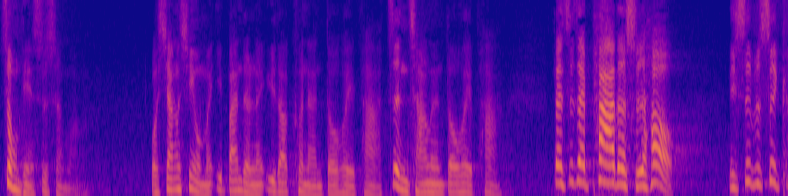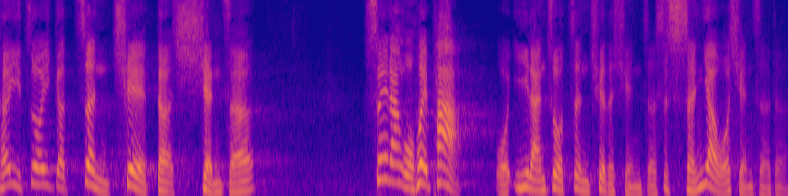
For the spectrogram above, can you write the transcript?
重点是什么？我相信我们一般的人遇到困难都会怕，正常人都会怕。但是在怕的时候，你是不是可以做一个正确的选择？虽然我会怕，我依然做正确的选择，是神要我选择的，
